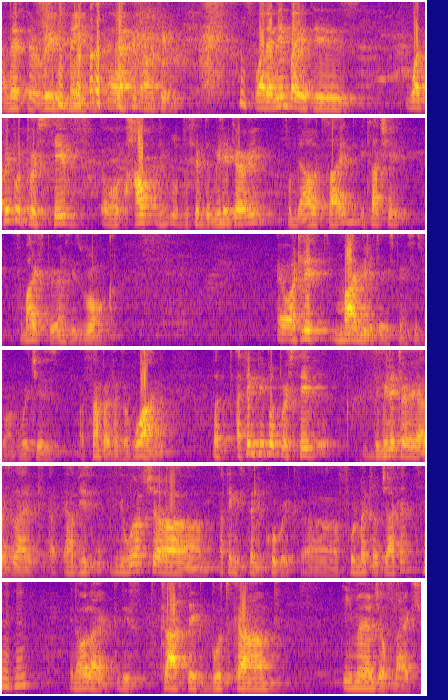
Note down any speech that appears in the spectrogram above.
unless they're really mean. no, I'm kidding. What I mean by it is, what people perceive, or how people perceive the military from the outside, it's actually, from my experience, is wrong. Or at least my military experience is wrong, which is a sample size of one. But I think people perceive the military as like, have you, have you watched, uh, I think it's Stanley Kubrick, uh, Full Metal Jacket? Mm-hmm. you know, like this classic boot camp image of like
